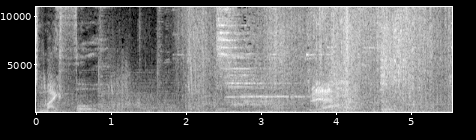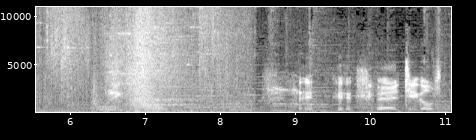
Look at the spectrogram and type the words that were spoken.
is my foe. uh.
